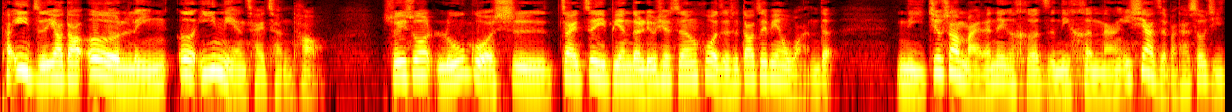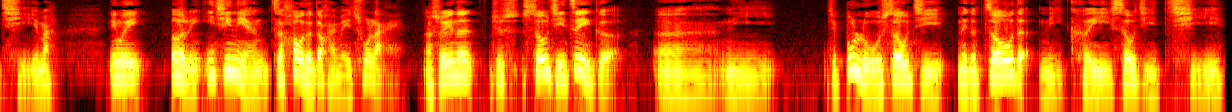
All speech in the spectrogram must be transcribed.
它一直要到二零二一年才成套。所以说，如果是在这边的留学生或者是到这边玩的。你就算买了那个盒子，你很难一下子把它收集齐嘛，因为二零一七年之后的都还没出来啊，所以呢，就是收集这个，嗯，你就不如收集那个周的，你可以收集齐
